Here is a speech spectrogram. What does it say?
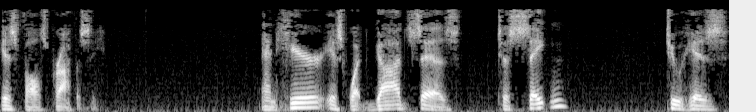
his false prophecy. And here is what God says to Satan, to his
